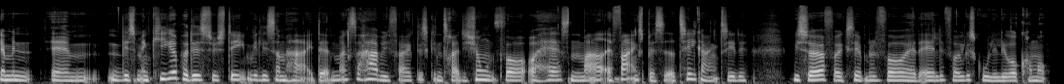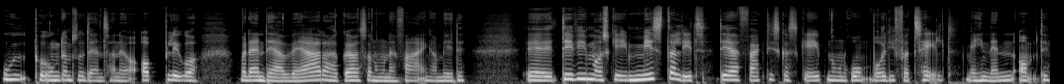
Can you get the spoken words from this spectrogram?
Jamen, øh, hvis man kigger på det system, vi ligesom har i Danmark, så har vi faktisk en tradition for at have sådan en meget erfaringsbaseret tilgang til det. Vi sørger for eksempel for, at alle folkeskoleelever kommer ud på ungdomsuddannelserne og oplever, hvordan det er at være der og gøre sig nogle erfaringer med det. Øh, det vi måske mister lidt, det er faktisk at skabe nogle rum, hvor de får talt med hinanden om det.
